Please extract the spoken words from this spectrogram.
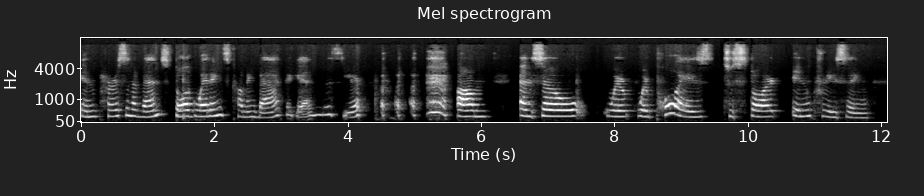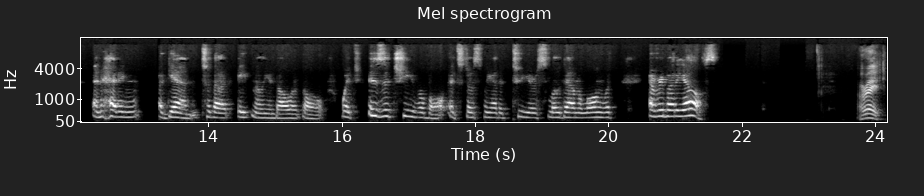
in person events, dog weddings coming back again this year. um, and so we're, we're poised to start increasing and heading again to that $8 million goal which is achievable. It's just we had a two year slowdown along with everybody else. All right.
